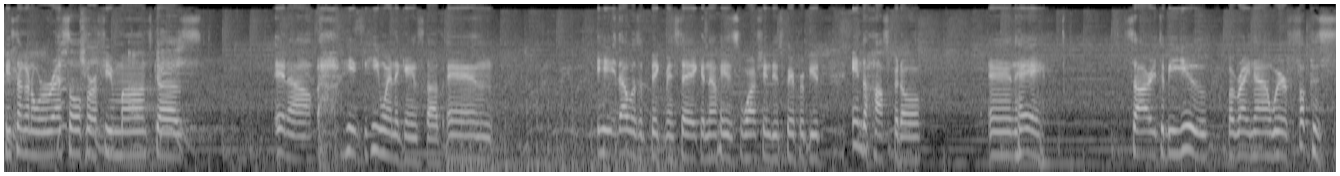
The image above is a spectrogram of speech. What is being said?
He's not gonna wrestle for a few months because you know he he went against us and he that was a big mistake and now he's watching this pay-per-view in the hospital. And hey sorry to be you but right now we're focused.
